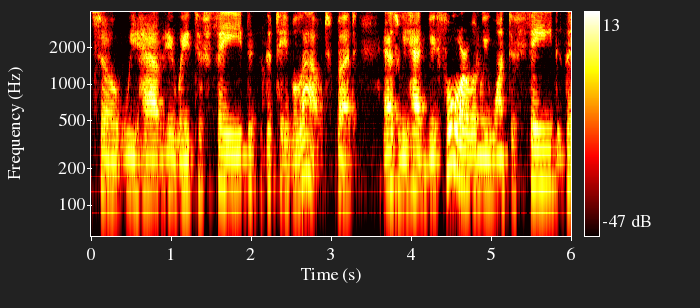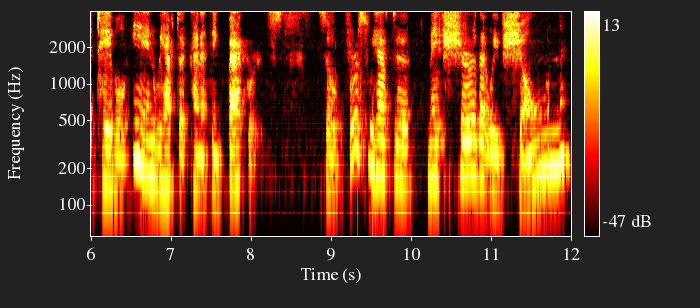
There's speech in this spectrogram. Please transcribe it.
So we have a way to fade the table out. But as we had before, when we want to fade the table in, we have to kind of think backwards. So first we have to make sure that we've shown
